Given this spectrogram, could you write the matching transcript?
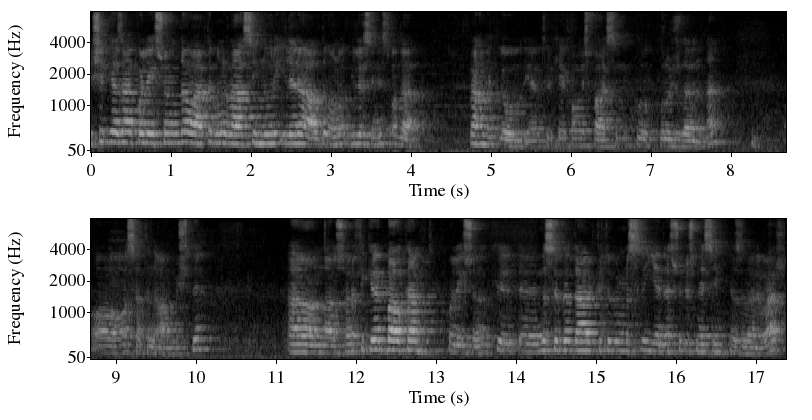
Işık Yazan koleksiyonunda vardı. Bunu Rasih Nuri ileri aldı. Onu bilirsiniz. O da rahmetli oldu. Yani Türkiye Komünist Partisi'nin kur- kurucularından. O, o satın almıştı. Ondan sonra Fikret Balkan koleksiyonu. Kü- e, Mısır'da Darülkütübü Mısriye'de Sülüs Nesih yazıları var.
